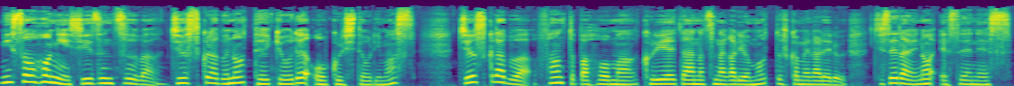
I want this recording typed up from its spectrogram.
ミーソーホニーシーズン2はジュースクラブの提供でお送りしております。ジュースクラブはファンとパフォーマー、クリエイターのつながりをもっと深められる次世代の SNS、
